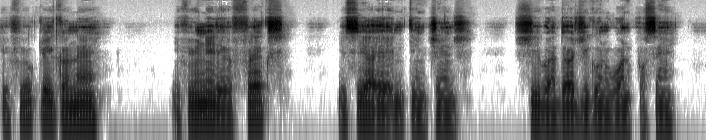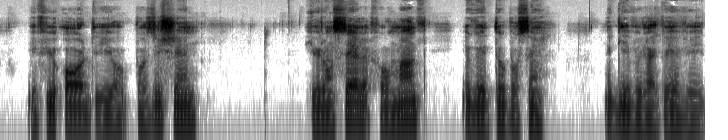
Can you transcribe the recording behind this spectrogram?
if you click on it if you need a flex you see how anything change. Shiba doji going one percent. If you hold your position you don't sell for a month you get two percent. They give you like every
